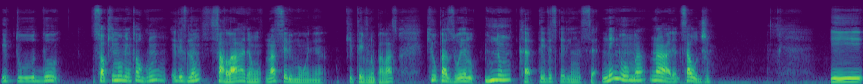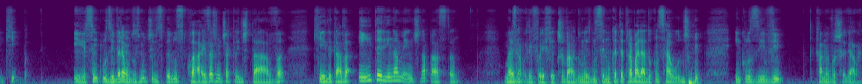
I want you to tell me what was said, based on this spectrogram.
e tudo. Só que em momento algum eles não falaram na cerimônia que teve no palácio que o Pazuello nunca teve experiência nenhuma na área de saúde. E que esse, inclusive, era um dos motivos pelos quais a gente acreditava que ele estava interinamente na pasta. Mas não, ele foi efetivado mesmo sem nunca ter trabalhado com saúde. inclusive, calma, eu vou chegar lá.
